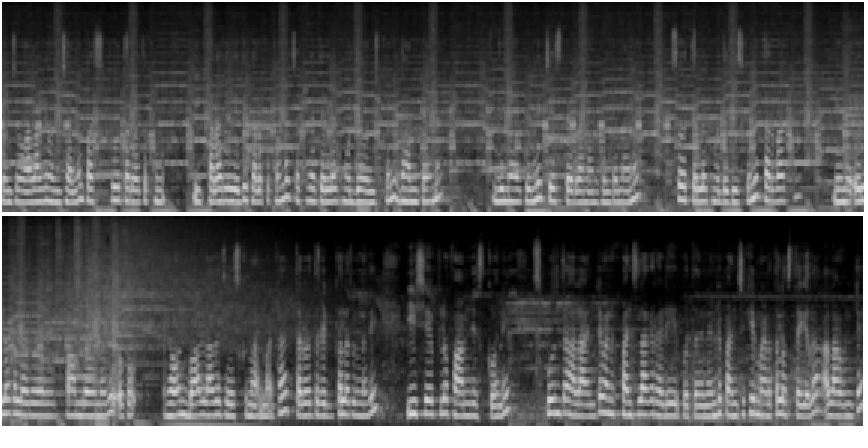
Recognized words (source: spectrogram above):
కొంచెం అలాగే ఉంచాను. పసుపు తర్వాత ఈ కలర్ ఏది కలపకుండా చక్కగా తెల్లటి ముద్ద ఉంచుకొని దానిపైన వినాయకుడిని చేసి పెడదాం అనుకుంటున్నాను. సో తెల్లటి ముద్ద తీసుకొని తర్వాత నేను ఎల్లో కలర్ ఫామ్లో ఉన్నది ఒక రౌండ్ బాల్ లాగా చేసుకున్నాను అనమాట తర్వాత రెడ్ కలర్ ఉన్నది. ఈ షేప్లో ఫామ్ చేసుకొని స్పూన్తో అలా అంటే మనకి పంచలాగా రెడీ అయిపోతుంది. అంటే పంచకి మడతలు వస్తాయి కదా అలా ఉంటే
